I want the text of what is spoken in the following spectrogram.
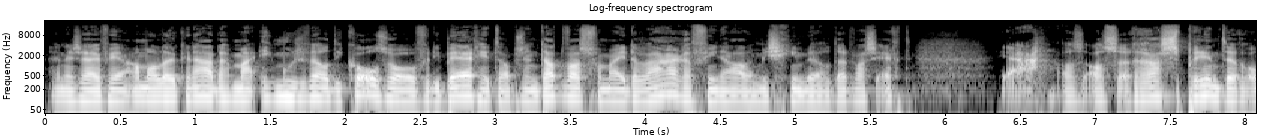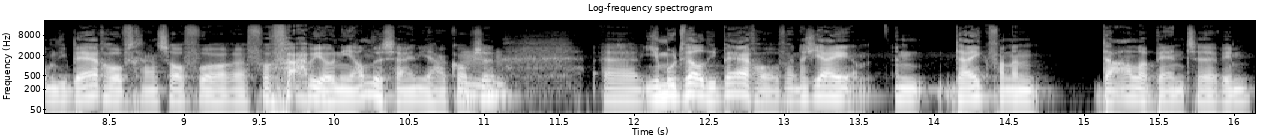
En hij zei van ja, allemaal leuk en aardig. Maar ik moest wel die calls over die bergetappes. En dat was voor mij de ware finale misschien wel. Dat was echt, ja, als, als ras sprinter om die berghoofd te gaan. Zal voor, voor Fabio niet anders zijn, Jacobsen. Mhm. Eh, je moet wel die berg over. En als jij een dijk van een daler bent, eh, Wim,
